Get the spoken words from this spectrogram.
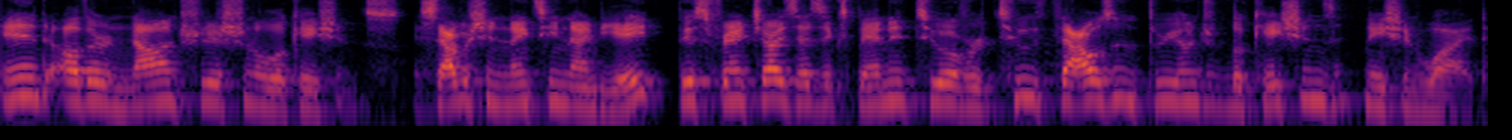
and other non traditional locations. Established in 1998, this franchise has expanded to over 2,300 locations nationwide.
